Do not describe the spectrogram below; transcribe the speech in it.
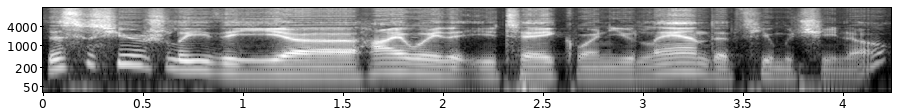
this is usually the uh, highway that you take when you land at Fiumicino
